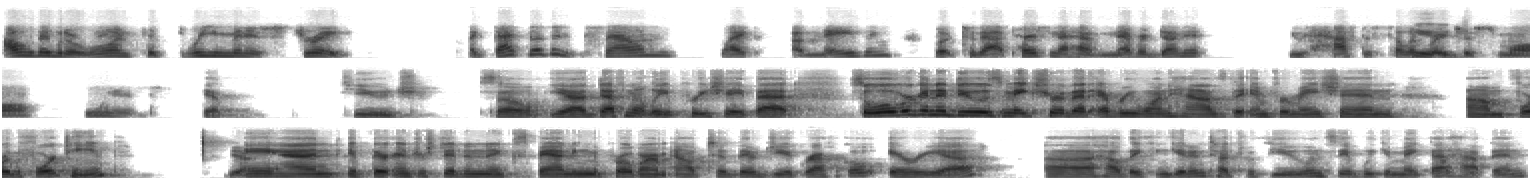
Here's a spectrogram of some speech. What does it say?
I was able to run for three minutes straight." Like that doesn't sound like amazing, but to that person that have never done it, you have to celebrate Huge. your small wins. Yep, huge. So yeah, definitely appreciate that. So what we're gonna do is make sure that everyone has the information um, for the 14th. Yeah. And if they're interested in expanding the program out to their geographical area, uh, how they can get in touch with you and see if we can make that happen.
